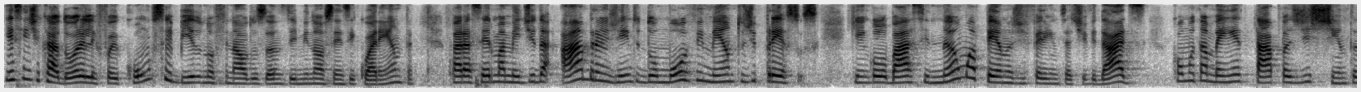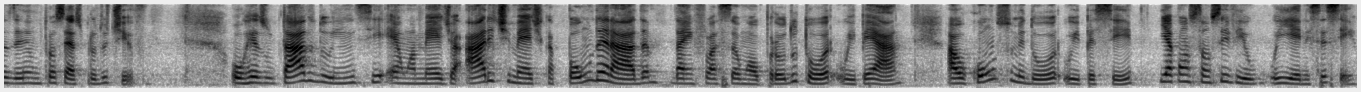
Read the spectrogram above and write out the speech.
Esse indicador ele foi concebido no final dos anos de 1940 para ser uma medida abrangente do movimento de preços, que englobasse não apenas diferentes atividades, como também etapas distintas de um processo produtivo. O resultado do índice é uma média aritmética ponderada da inflação ao produtor, o IPA, ao consumidor, o IPC, e à construção civil, o INCC.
